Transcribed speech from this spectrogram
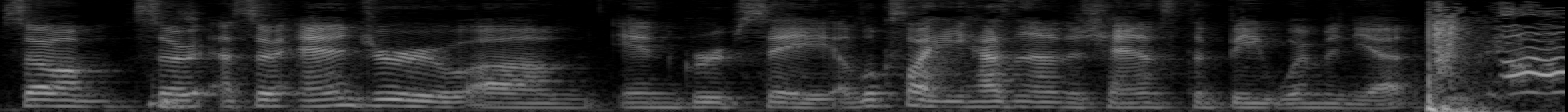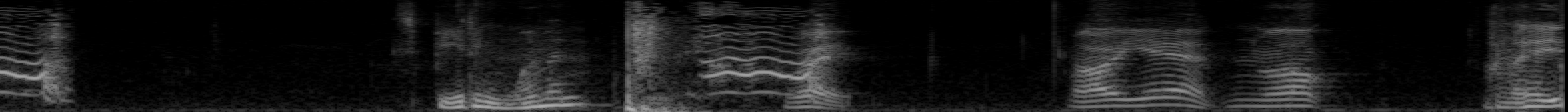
So um so so Andrew um in Group C, it looks like he hasn't had a chance to beat women yet. he's beating women. Wait. Oh yeah. Well, he's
